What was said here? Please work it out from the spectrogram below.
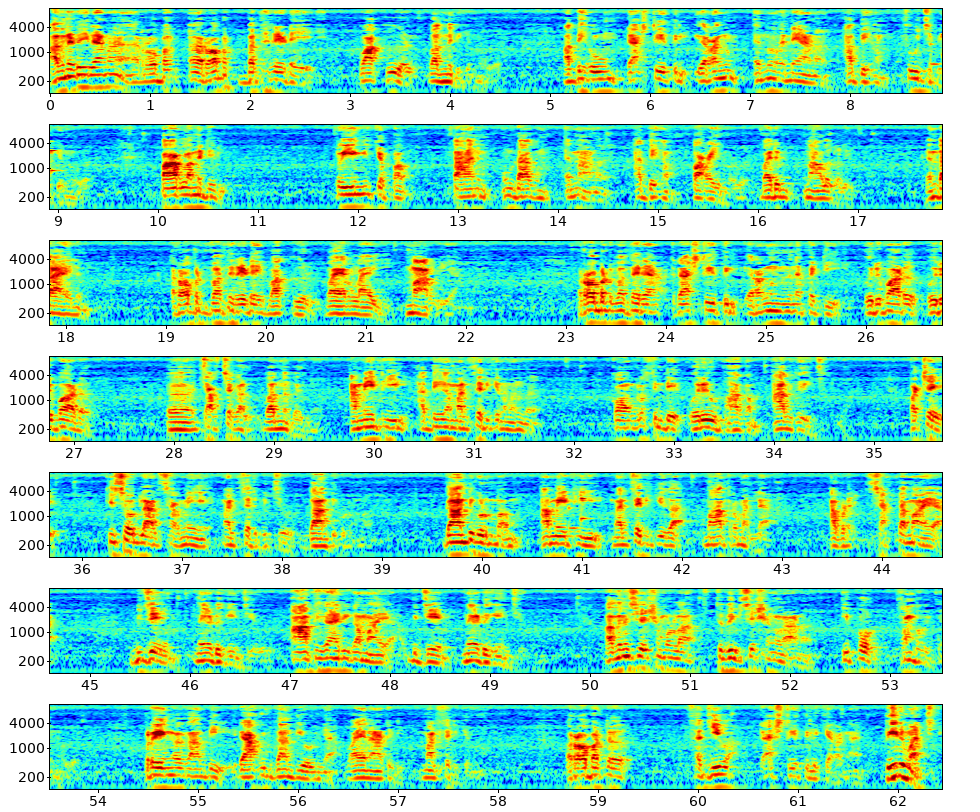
അതിനിടയിലാണ് റോബർട്ട് റോബർട്ട് വാക്കുകൾ വന്നിരിക്കുന്നത്. അദ്ദേഹവും രാഷ്ട്രീയത്തിൽ ഇറങ്ങും എന്ന് തന്നെയാണ് അദ്ദേഹം സൂചിപ്പിക്കുന്നത്. പാർലമെന്റിൽ പ്രിയങ്കയ്ക്കൊപ്പം താനും ഉണ്ടാകും എന്നാണ് അദ്ദേഹം പറയുന്നത് വരും നാളുകളിൽ. എന്തായാലും റോബർട്ട് ബഥരയുടെ വാക്കുകൾ വൈറലായി മാറുകയാണ്. റോബർട്ട് ബഥര രാഷ്ട്രീയത്തിൽ ഇറങ്ങുന്നതിനെപ്പറ്റി ഒരുപാട് ഒരുപാട് ചർച്ചകൾ വന്നു കഴിഞ്ഞു. അമേഠിയിൽ അദ്ദേഹം മത്സരിക്കണമെന്ന് കോൺഗ്രസിന്റെ ഒരു വിഭാഗം ആഗ്രഹിച്ചിരുന്നു. പക്ഷേ കിഷോർലാൽ ശർമ്മയെ മത്സരിപ്പിച്ചു ഗാന്ധി കുടുംബം. ഗാന്ധി കുടുംബം അമേഠിയിൽ മത്സരിക്കുക മാത്രമല്ല അവിടെ ശക്തമായ വിജയം നേടുകയും ചെയ്തു. ആധികാരികമായ വിജയം നേടുകയും ചെയ്തു. അതിനുശേഷമുള്ള സ്ഥിതിവിശേഷങ്ങളാണ് ഇപ്പോൾ സംഭവിക്കുന്നത്. പ്രിയങ്ക ഗാന്ധി രാഹുൽ ഗാന്ധി ഒഴിഞ്ഞ വയനാട്ടിൽ മത്സരിക്കുന്നു. റോബർട്ട് സജീവ രാഷ്ട്രീയത്തിലേക്ക് ഇറങ്ങാൻ തീരുമാനിച്ചിരിക്കുന്നു.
